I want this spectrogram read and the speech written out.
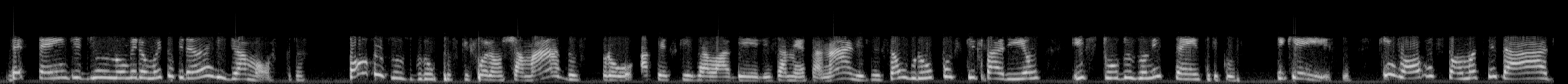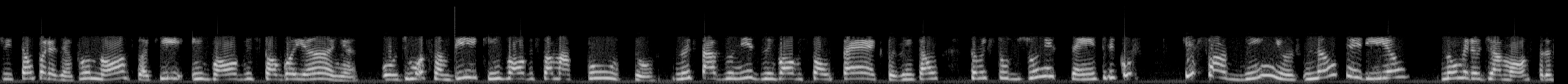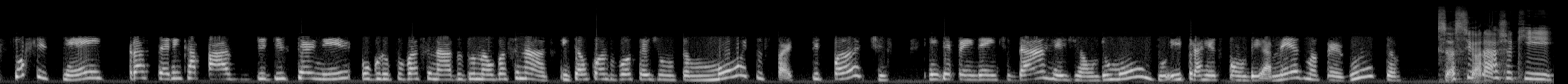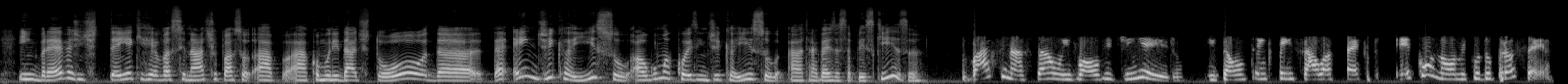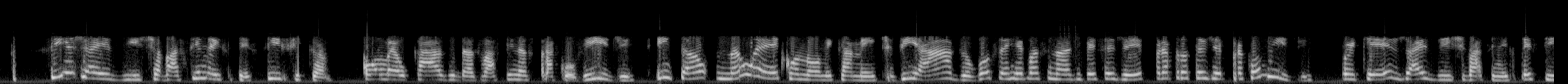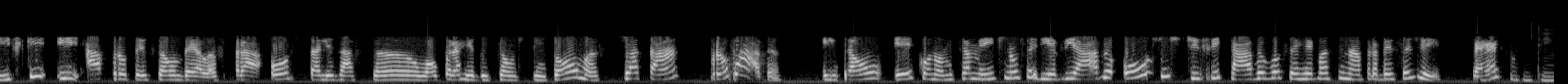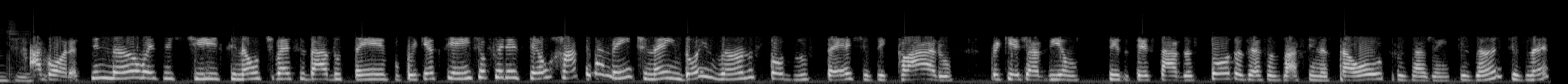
depende de um número muito grande de amostras. Todos os grupos que foram chamados para a pesquisa lá deles, a meta-análise, são grupos que fariam estudos unicêntricos. O que, que é isso? Que envolve só uma cidade. Então, por exemplo, o nosso aqui envolve só Goiânia, o de Moçambique envolve só Maputo, nos Estados Unidos envolve só o Texas. Então, são estudos unicêntricos que sozinhos não teriam número de amostras suficiente para serem capazes de discernir o grupo vacinado do não vacinado. Então, quando você junta muitos participantes, independente da região do mundo, e para responder a mesma pergunta, a senhora acha que em breve a gente tenha que revacinar tipo, a, a, a comunidade toda? É, indica isso? Alguma coisa indica isso através dessa pesquisa? Vacinação envolve dinheiro. Então tem que pensar o aspecto econômico do processo. Se já existe a vacina específica, como é o caso das vacinas para Covid, então não é economicamente viável você revacinar de BCG para proteger para Covid porque já existe vacina específica e a proteção delas para hospitalização ou para redução de sintomas já está provada. Então, economicamente, não seria viável ou justificável você revacinar para BCG, certo? Entendi. Agora, se não existisse, não tivesse dado tempo, porque a ciência ofereceu rapidamente, né, em dois anos, todos os testes, e claro, porque já haviam sido testadas todas essas vacinas para outros agentes antes, né?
